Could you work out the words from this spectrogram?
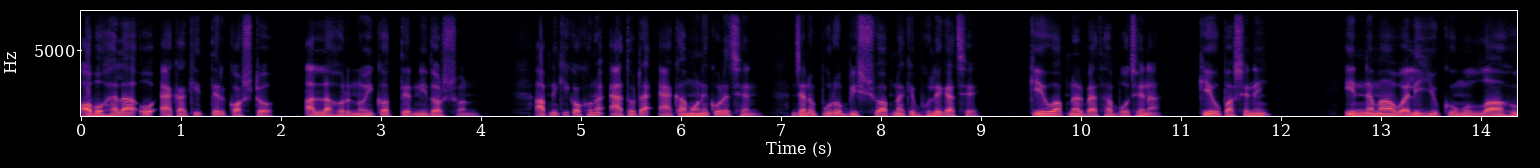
অবহেলা ও একাকিত্বের কষ্ট আল্লাহর নৈকত্যের নিদর্শন। আপনি কি কখনো এতটা একা মনে করেছেন যেন পুরো বিশ্ব আপনাকে ভুলে গেছে? কেউ আপনার ব্যথা বোঝে না, কেউ পাশে নেই? ইন্নামা ওয়ালিয়ুকুমুল্লাহু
